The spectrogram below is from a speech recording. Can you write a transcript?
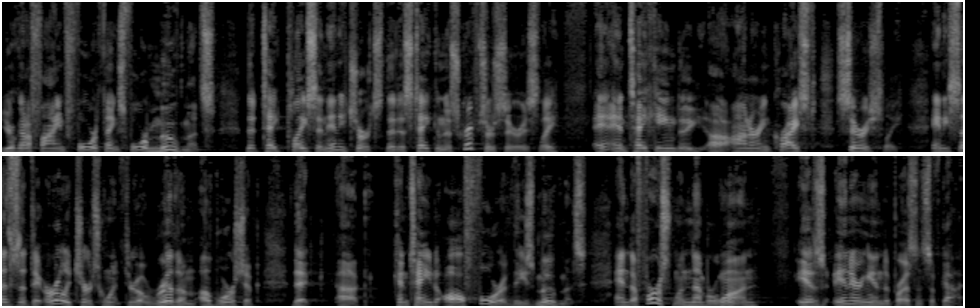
you're going to find four things, four movements that take place in any church that has taken the scripture seriously and, and taking the uh, honoring Christ seriously. And he says that the early church went through a rhythm of worship that uh, contained all four of these movements. And the first one, number one, is entering in the presence of God.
